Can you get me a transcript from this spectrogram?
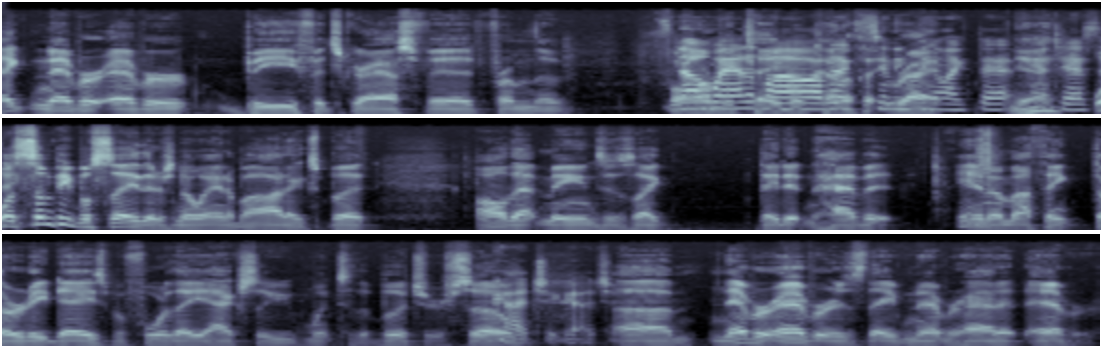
like never ever beef. It's grass fed from the farm No to table kind of thing. anything right. like that? Yeah. Fantastic. Well, some people say there's no antibiotics, but all that means is like they didn't have it in them. I think 30 days before they actually went to the butcher. So Gotcha, gotcha. Um, never ever is they've never had it ever.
